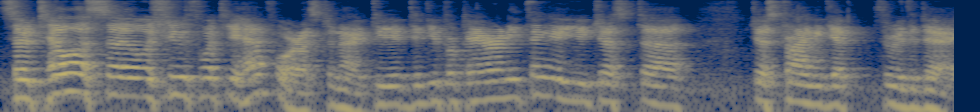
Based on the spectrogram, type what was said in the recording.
So tell us, uh, Lashuth, what you have for us tonight. Do you, did you prepare anything, or are you just uh, just trying to get through the day?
